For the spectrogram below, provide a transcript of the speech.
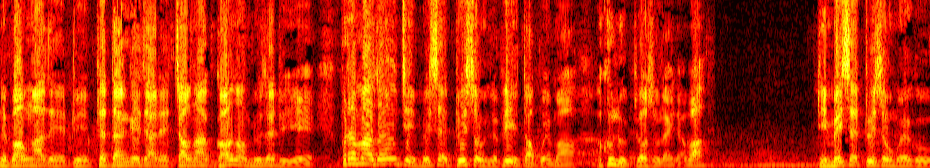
နှစ်ပေါင်း90အတွင်းဖြတ်တန်းခဲ့ကြတဲ့ចောင်းသားခေါင်းဆောင်မျိုးဆက်တွေရဲ့ပထမဆုံးအကြိမ်မိတ်ဆက်တွဲဆုံလက်ဖေးတောက်ပွဲမှာအခုလိုပြောဆိုလိုက်တာပါဒီမိတ်ဆက်တွဲဆုံပွဲကို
